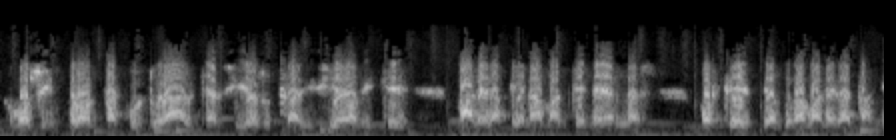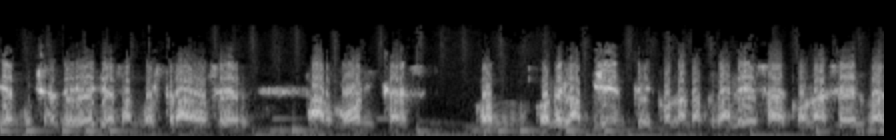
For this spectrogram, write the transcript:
como su impronta cultural, que han sido su tradición y que vale la pena mantenerlas porque de alguna manera también muchas de ellas han mostrado ser armónicas con, con el ambiente, con la naturaleza, con las selvas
